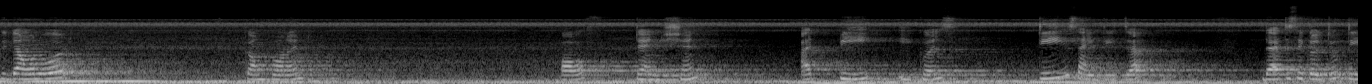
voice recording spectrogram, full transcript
the downward T sine theta that is equal to T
